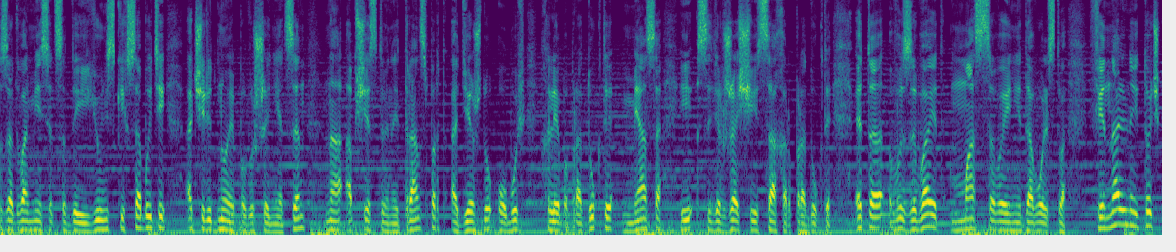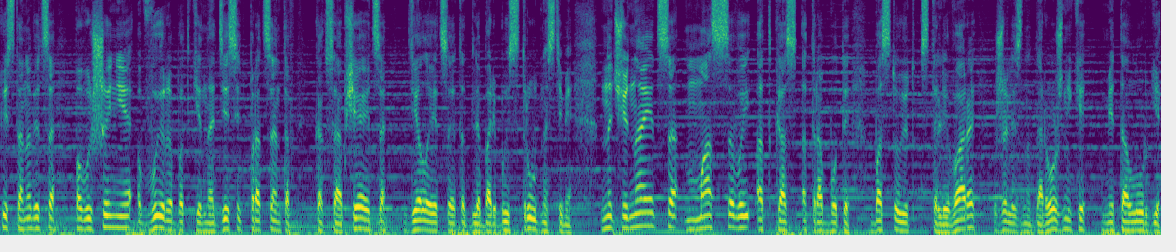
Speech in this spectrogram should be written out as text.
за два месяца до июньских событий очередное повышение цен на общественный транспорт, одежду, одежду, обувь, хлебопродукты, мясо и содержащие сахар продукты. Это вызывает массовое недовольство. Финальной точкой становится повышение выработки на 10%. Как сообщается, делается это для борьбы с трудностями. Начинается массовый отказ от работы. Бастуют столевары, железнодорожники, металлурги.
